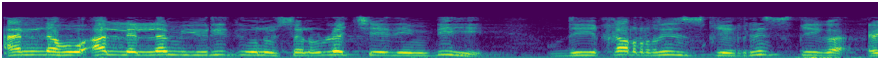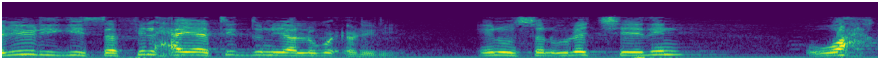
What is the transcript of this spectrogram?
annahu alle lam yurid inuusan ula jeedin bihi diiqa risqi risqiga cidhiidhigiisa fi lxayaati dunya lagu cidhiidhiyo inuusan ula jeedin wax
